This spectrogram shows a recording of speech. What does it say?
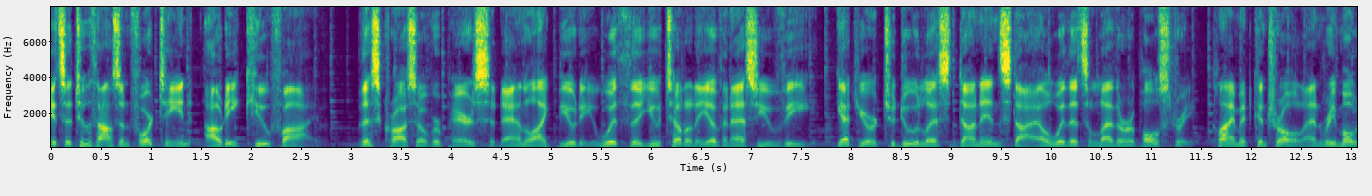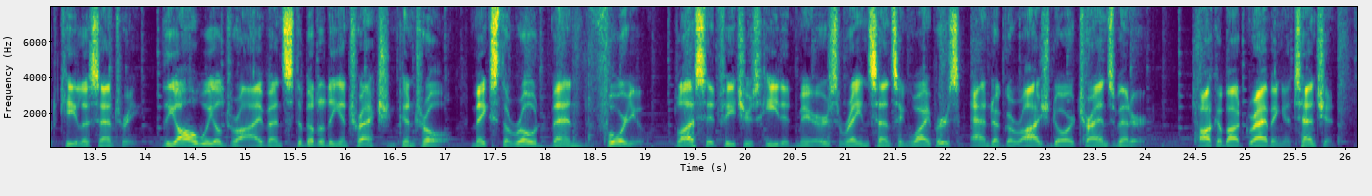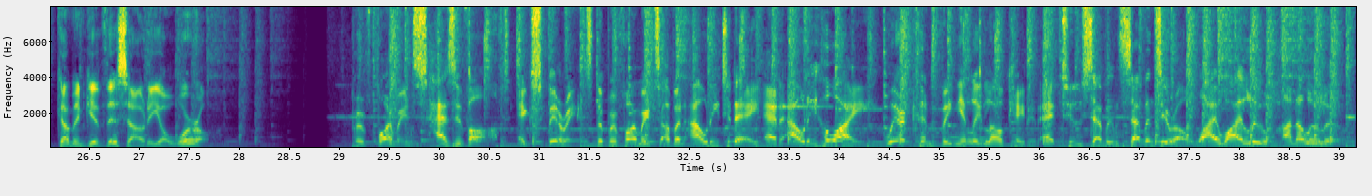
It's a 2014 Audi Q5. This crossover pairs sedan-like beauty with the utility of an SUV. Get your to-do list done in style with its leather upholstery, climate control, and remote keyless entry. The all-wheel drive and stability and traction control makes the road bend for you. Plus, it features heated mirrors, rain-sensing wipers, and a garage door transmitter. Talk about grabbing attention. Come and give this Audi a whirl. Performance has evolved. Experience the performance of an Audi today at Audi Hawaii. We're conveniently located at 2770 Waiwai Loop, Honolulu.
